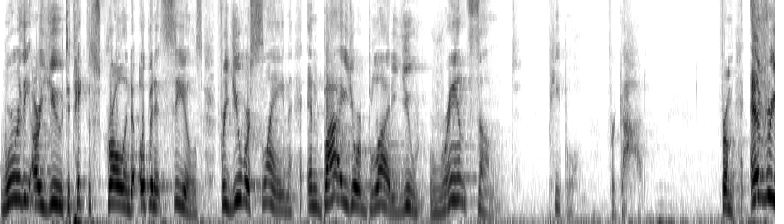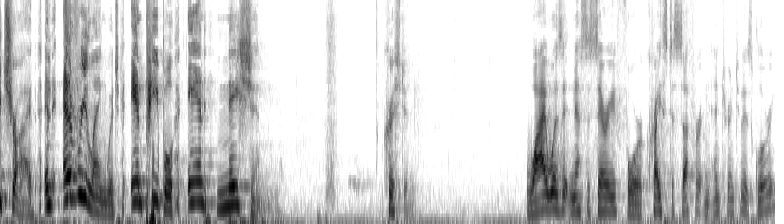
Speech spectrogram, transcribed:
Worthy are you to take the scroll and to open its seals, for you were slain, and by your blood you ransomed people for God from every tribe and every language and people and nation. Christian, why was it necessary for Christ to suffer and enter into his glory?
